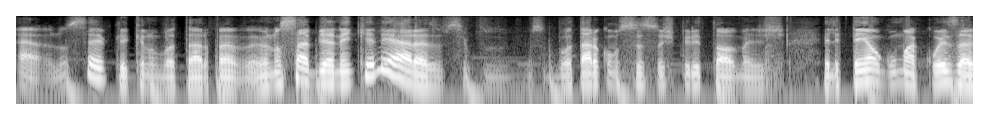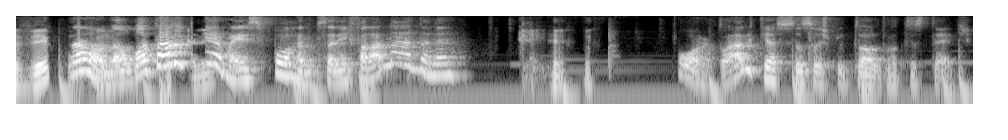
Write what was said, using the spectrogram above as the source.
É, eu não sei porque que não botaram. Pra... Eu não sabia nem que ele era. Tipo, botaram como sucessor espiritual, mas ele tem alguma coisa a ver com. Não, não botaram o quê, mas, porra, não precisa nem falar nada, né? porra, claro que é sucessor espiritual do Protestante.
